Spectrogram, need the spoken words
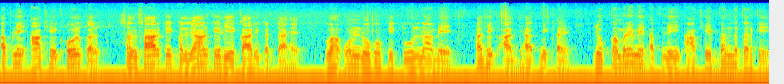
अपनी आँखें खोलकर संसार के कल्याण के लिए कार्य करता है वह उन लोगों की तुलना में अधिक आध्यात्मिक है, जो कमरे में अपनी आँखें बंद करके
